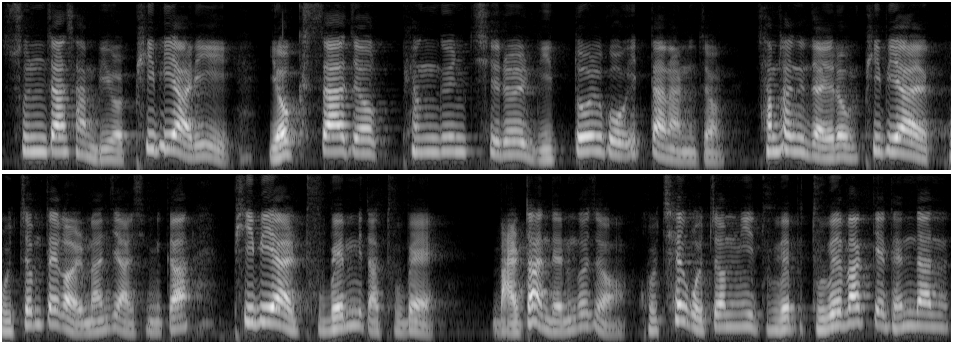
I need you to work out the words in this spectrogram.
순자산 비율 PBR이 역사적 평균치를 밑돌고 있다는 점. 삼성전자 여러분 PBR 고점대가 얼마인지 아십니까? PBR 두 배입니다. 두 배. 말도 안 되는 거죠. 고 최고점이 두 배, 두 배밖에 된다는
